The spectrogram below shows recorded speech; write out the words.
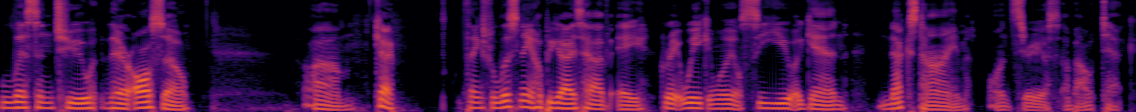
listen to there also. Um, okay. Thanks for listening. I hope you guys have a great week, and we'll see you again next time on Serious About Tech.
